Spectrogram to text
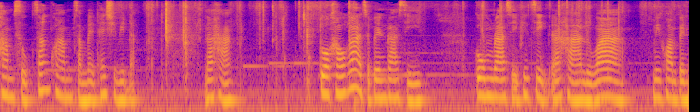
ความสุขสร้างความสำเร็จให้ชีวิตอะนะคะ ตัวเขาก็อาจจะเป็นราศีกุมราศีพิจิกนะคะ หรือว่ามีความเป็น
